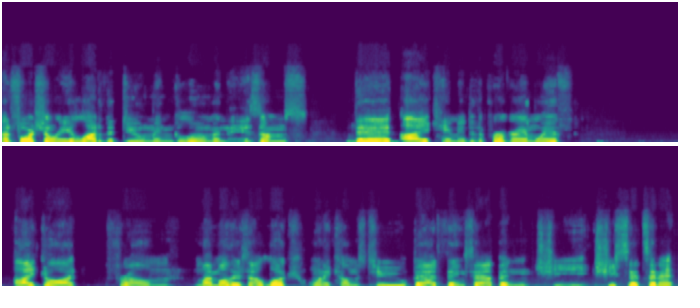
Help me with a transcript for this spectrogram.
unfortunately, a lot of the doom and gloom and the isms that I came into the program with, I got from my mother's outlook when it comes to bad things happen. She she sits in it,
